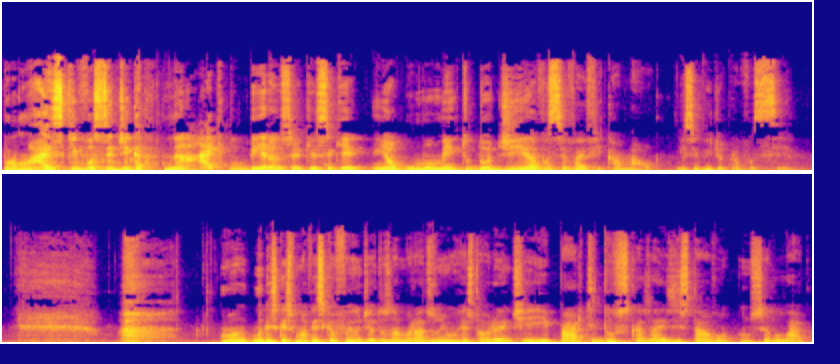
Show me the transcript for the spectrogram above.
por mais que você diga, ai que bobeira, não sei o que, sei o que, em algum momento do dia você vai ficar mal. Esse vídeo é para você. Nunca esqueço uma vez que eu fui no dia dos namorados em um restaurante e parte dos casais estavam no celular.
